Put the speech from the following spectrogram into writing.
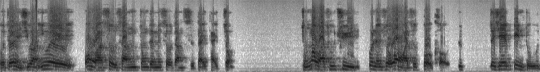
我真的很希望，因为万华受伤，中这边受伤实在太重。从万华出去，不能说万华是破口，就这些病毒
